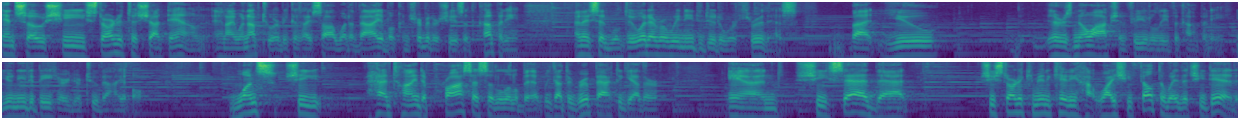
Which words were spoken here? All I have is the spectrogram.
And so she started to shut down. And I went up to her because I saw what a valuable contributor she is at the company. And I said, We'll do whatever we need to do to work through this. But you, there's no option for you to leave the company. You need to be here. You're too valuable. Once she had time to process it a little bit, we got the group back together and she said that she started communicating how, why she felt the way that she did.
